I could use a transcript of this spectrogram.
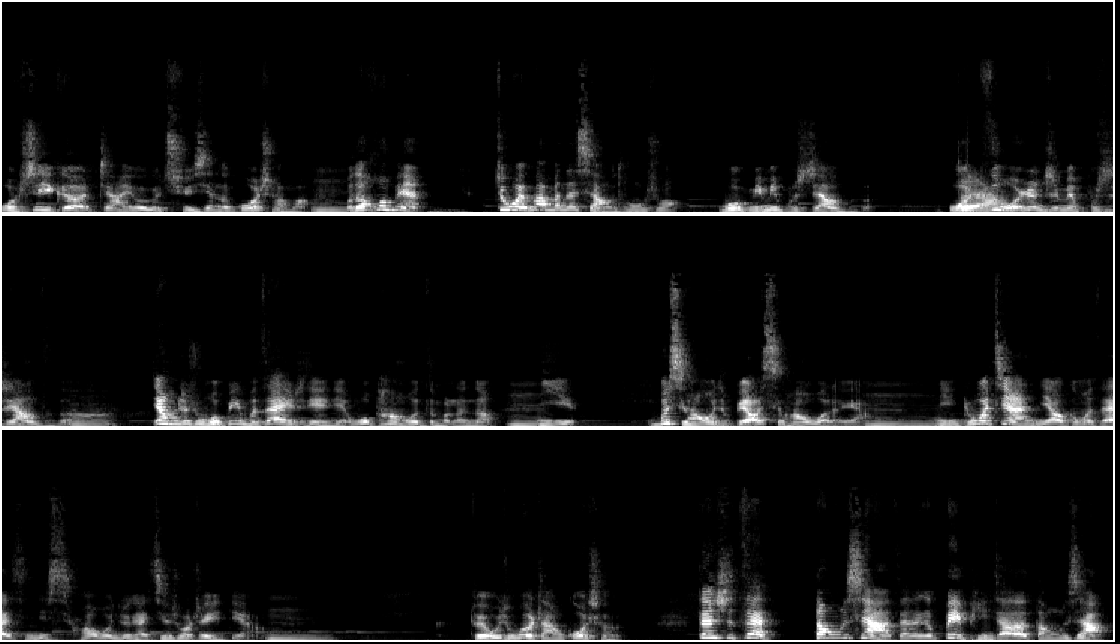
我是一个这样有一个曲线的过程嘛，嗯我到后面就会慢慢的想通说，我明明不是这样子的，我自我认知里面不是这样子的，嗯要么就是我并不在意这点点，我胖我怎么了呢？嗯你不喜欢我就不要喜欢我了呀。嗯，你如果既然你要跟我在一起，你喜欢我，你就该接受这一点啊。嗯对我就会有这样的过程，但是在当下，在那个被评价的当下，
